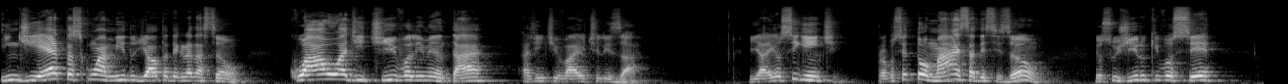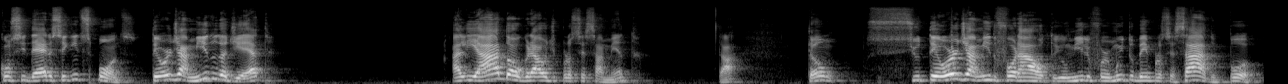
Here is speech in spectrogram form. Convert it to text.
Em dietas com amido de alta degradação, qual aditivo alimentar a gente vai utilizar? E aí é o seguinte, para você tomar essa decisão, eu sugiro que você considere os seguintes pontos: teor de amido da dieta, aliado ao grau de processamento, tá? Então, se o teor de amido for alto e o milho for muito bem processado, pô,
